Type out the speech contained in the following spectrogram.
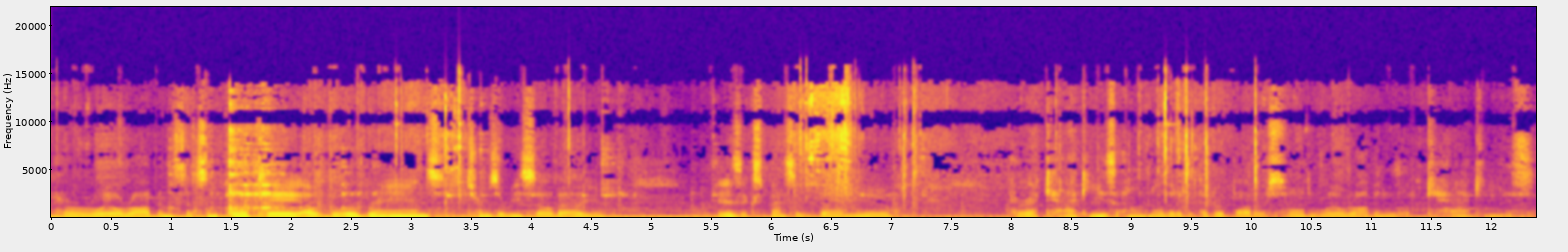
Pair Royal Robbins. That's an okay outdoor brand in terms of resale value. It is expensive brand new. Pair of khakis. I don't know that I've ever bought or sold Royal Robbins of khakis.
